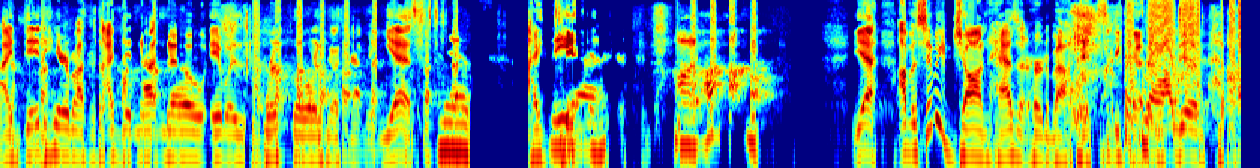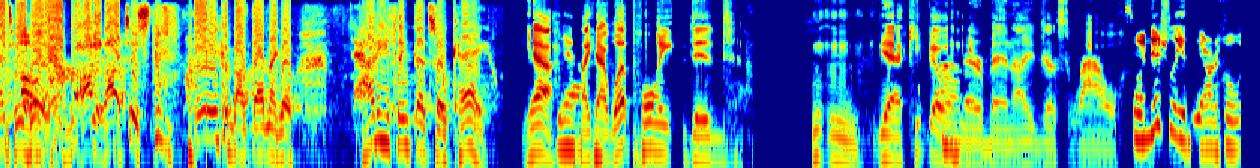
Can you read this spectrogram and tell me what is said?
I did hear about this. I did not know it was Bristol or anything like that. But yes, Yes, I the, did. uh, on, Yeah, I'm assuming John hasn't heard about it because No, I did. I did Oh. hear about it. I just think about that and I go, how do you think that's okay? yeah, Yeah. like at what point did? Mm-mm. Yeah, keep going Uh, there, Ben. I just wow. so initially the article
